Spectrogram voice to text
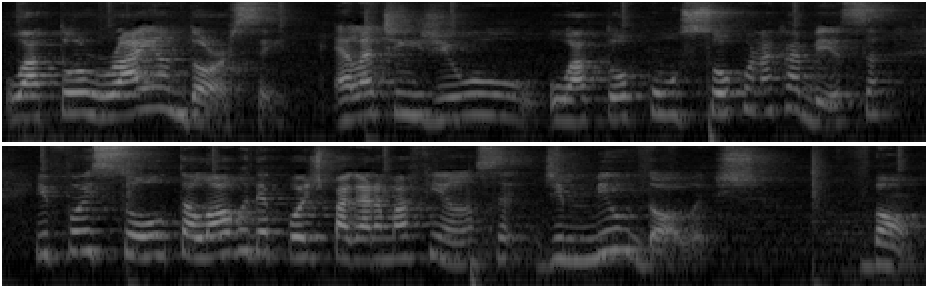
o ator Ryan Dorsey. Ela atingiu o ator com um soco na cabeça e foi solta logo depois de pagar uma fiança de mil dólares. Bom,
